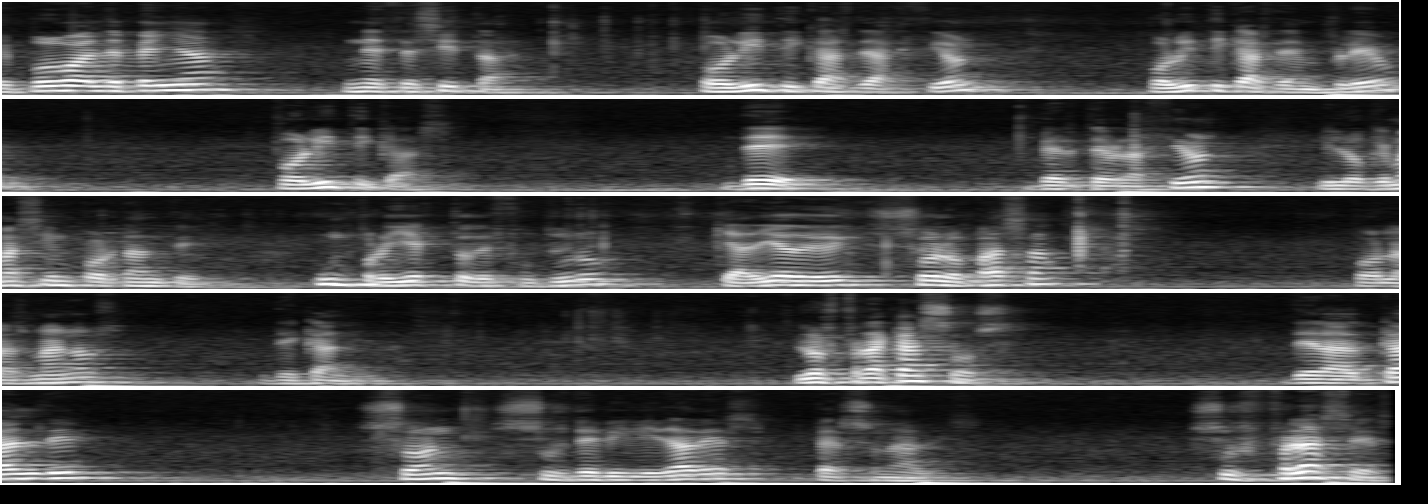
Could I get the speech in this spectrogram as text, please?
El pueblo de Valdepeñas necesita políticas de acción, políticas de empleo, políticas de vertebración y lo que más importante, un proyecto de futuro que a día de hoy solo pasa por las manos de Cándida. Los fracasos del alcalde son sus debilidades personales. Sus frases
